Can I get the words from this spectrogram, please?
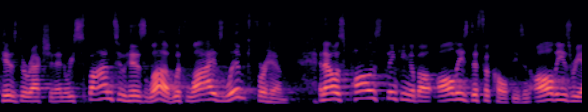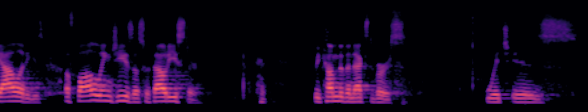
his direction and respond to his love with lives lived for him. And now, as Paul is thinking about all these difficulties and all these realities of following Jesus without Easter, we come to the next verse, which is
